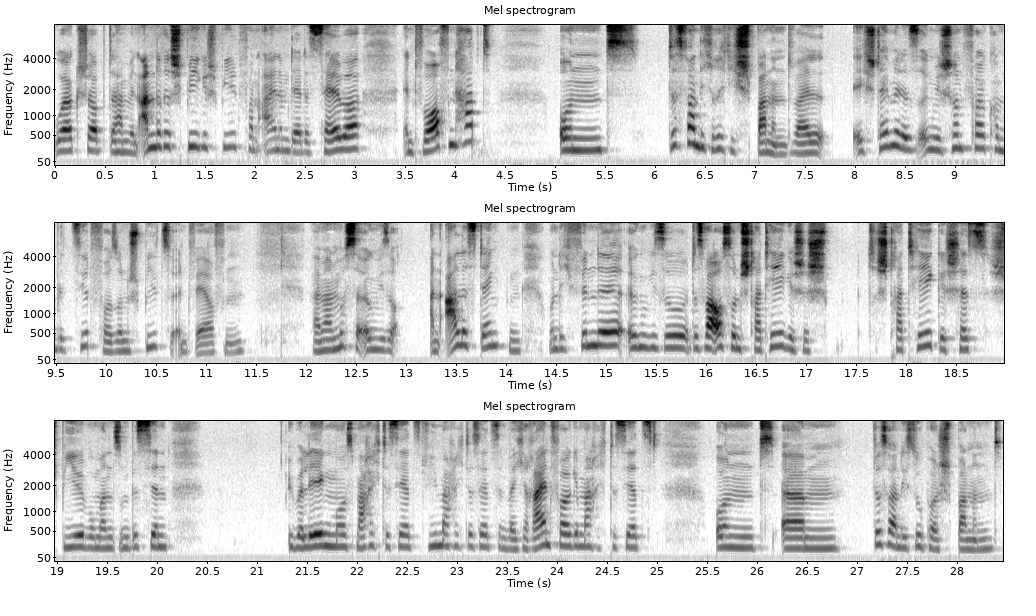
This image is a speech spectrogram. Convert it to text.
Workshop. Da haben wir ein anderes Spiel gespielt von einem, der das selber entworfen hat. Und das fand ich richtig spannend, weil ich stelle mir das irgendwie schon voll kompliziert vor, so ein Spiel zu entwerfen weil man muss da irgendwie so an alles denken. Und ich finde irgendwie so, das war auch so ein strategisches, strategisches Spiel, wo man so ein bisschen überlegen muss, mache ich das jetzt, wie mache ich das jetzt, in welche Reihenfolge mache ich das jetzt. Und ähm, das fand ich super spannend.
